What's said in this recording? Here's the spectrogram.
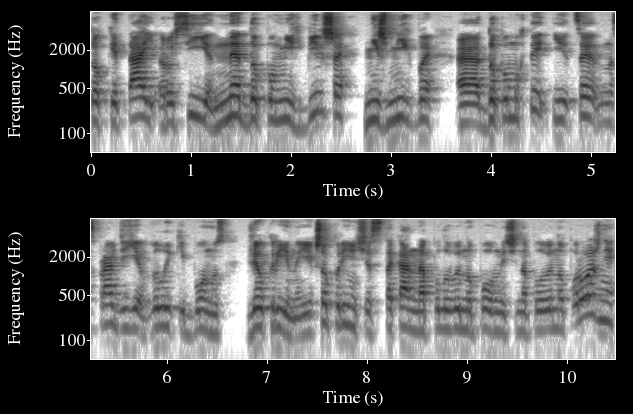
то Китай Росії не допоміг більше, ніж міг би е, допомогти. І це насправді є великий бонус для України. Якщо порівнюючи стакан наполовину повний чи наполовину порожній,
